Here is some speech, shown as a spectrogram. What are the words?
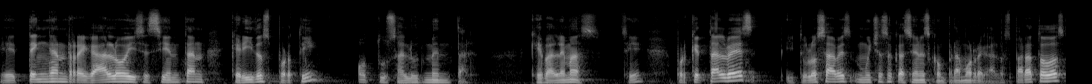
eh, tengan regalo y se sientan queridos por ti o tu salud mental. ¿Qué vale más? ¿Sí? Porque tal vez, y tú lo sabes, muchas ocasiones compramos regalos para todos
